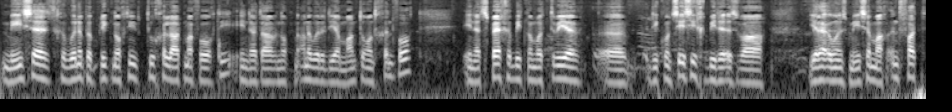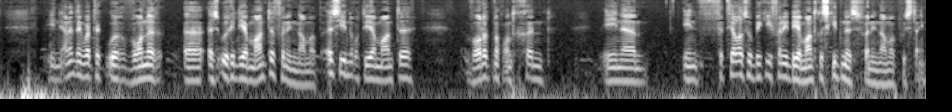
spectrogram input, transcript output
mense het gewone publiek nog nie toegelaat mag word nie en dat daar nog in ander woorde diamante ontgin word en dat spergebied nommer 2 uh eh, die konsessiegebiede is waar julle ouens mense mag invat en die ander ding wat ek oor wonder uh is oor die diamante van die Namib is hier nog diamante word dit nog ontgin en um en vertel ons 'n bietjie van die diamantgeskiedenis van die Namib woestyn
